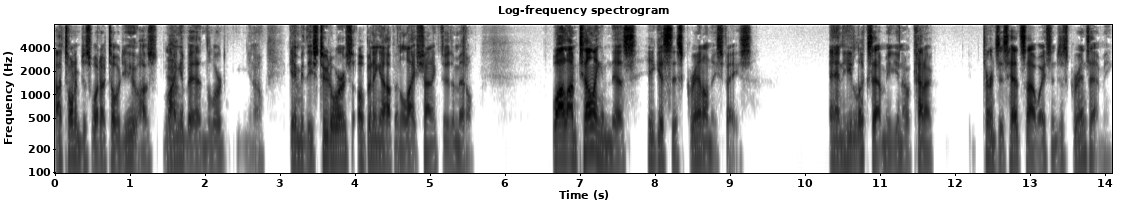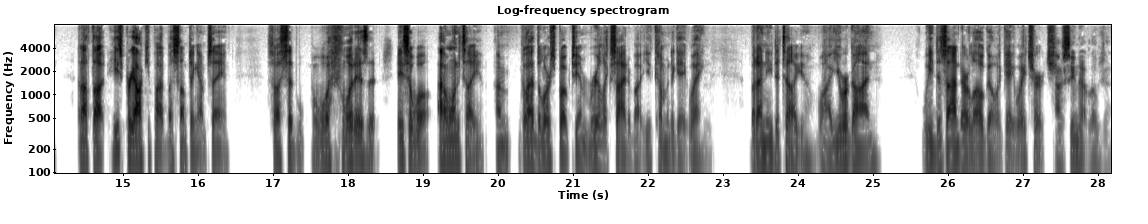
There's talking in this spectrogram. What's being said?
I told him just what I told you. I was lying in bed and the Lord, you know, gave me these two doors opening up and a light shining through the middle. While I'm telling him this, he gets this grin on his face and he looks at me, you know, kind of turns his head sideways and just grins at me. And I thought he's preoccupied by something I'm saying. So I said, what, what is it? He said, well, I want to tell you, I'm glad the Lord spoke to you. I'm real excited about you coming to Gateway. Hmm. But I need to tell you, while you were gone, we designed our logo at Gateway Church. I've seen that logo.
